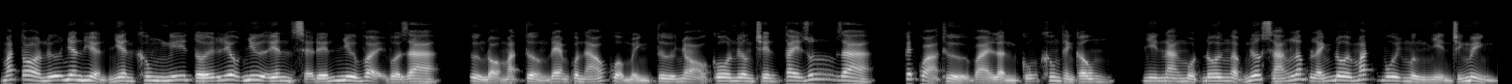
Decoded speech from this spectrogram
Mắt to nữ nhân hiển nhiên không nghĩ tới liệu như yên sẽ đến như vậy vừa ra, ửng đỏ mặt tưởng đem quần áo của mình từ nhỏ cô nương trên tay rút ra, kết quả thử vài lần cũng không thành công, nhìn nàng một đôi ngập nước sáng lấp lánh đôi mắt vui mừng nhìn chính mình,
